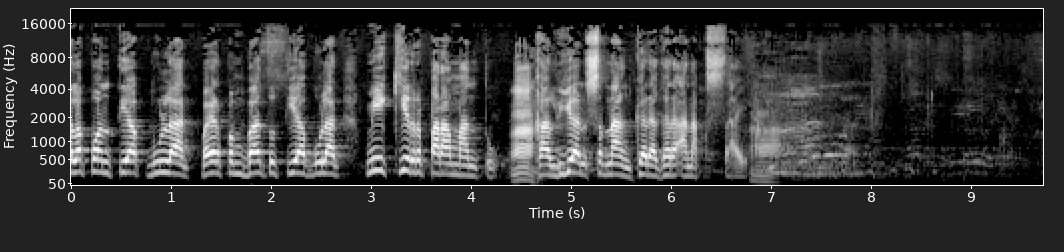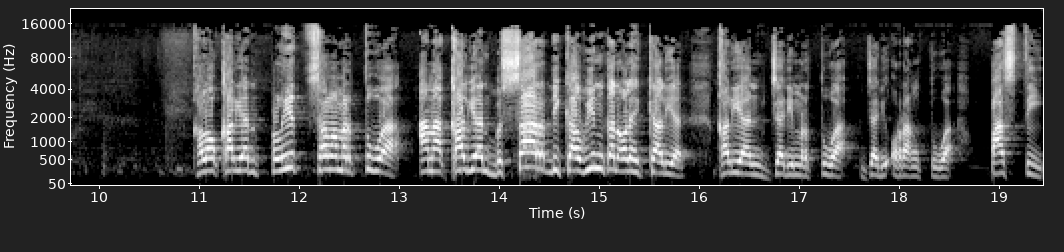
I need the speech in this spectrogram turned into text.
Telepon tiap bulan. Bayar pembantu tiap bulan. Mikir para mantu. Ah. Kalian senang gara-gara anak saya. Ah. Kalau kalian pelit sama mertua, anak kalian besar dikawinkan oleh kalian. Kalian jadi mertua, jadi orang tua. Pasti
